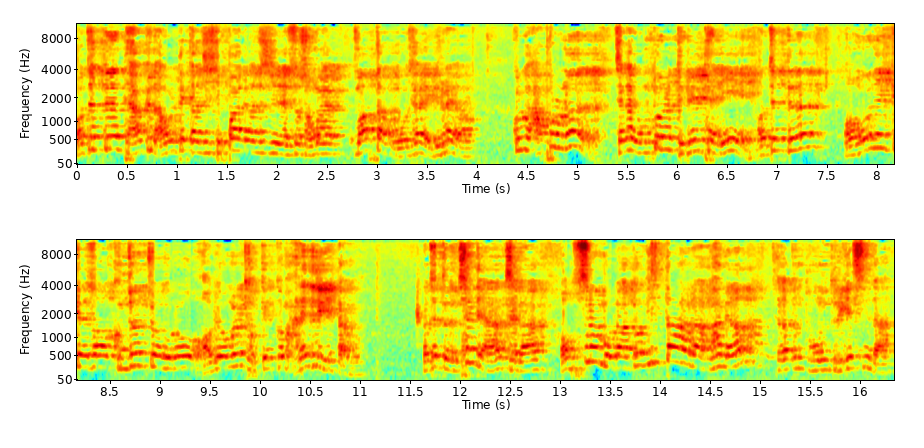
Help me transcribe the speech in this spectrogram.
어쨌든 대학교 나올 때까지 뒷바라지에서 정말 고맙다고 제가 얘기를 해요. 그리고 앞으로는 제가 용돈을 드릴 테니 어쨌든 어머님께서 금전적으로 어려움을 겪게끔 안 해드리겠다고. 어쨌든 최대한 제가 없으면 몰라도 있다라고 하면 제가 좀 도움 드리겠습니다.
